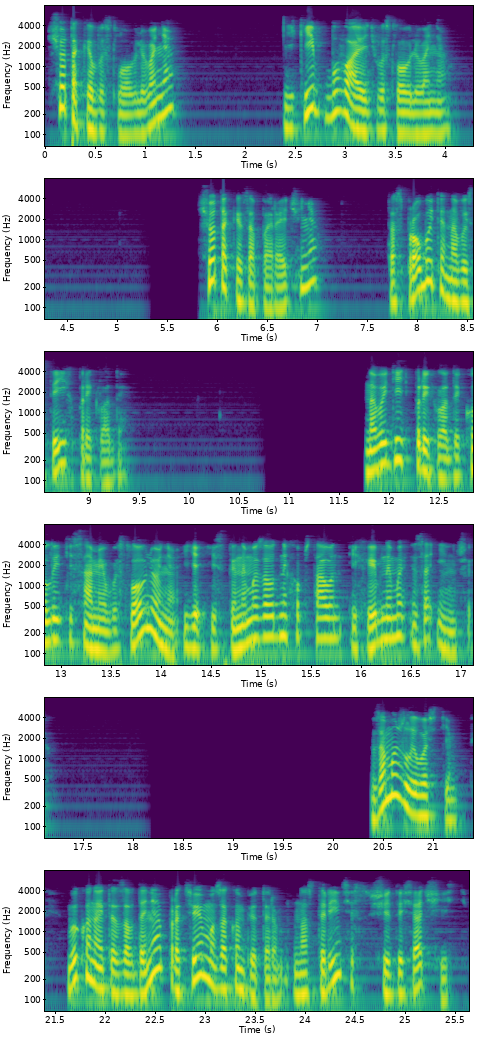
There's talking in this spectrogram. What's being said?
Що таке висловлювання? Які бувають висловлювання? Що таке заперечення? Та спробуйте навести їх приклади. Наведіть приклади, коли ті самі висловлювання є істинними за одних обставин і хибними за інших. За можливості. Виконайте завдання Працюємо за комп'ютером на сторінці 66.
